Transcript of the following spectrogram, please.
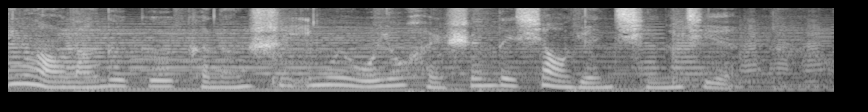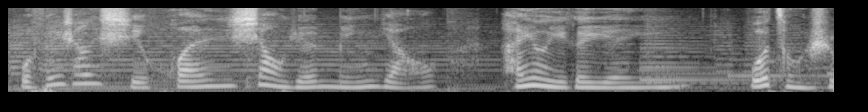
听老狼的歌，可能是因为我有很深的校园情节，我非常喜欢校园民谣。还有一个原因，我总是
